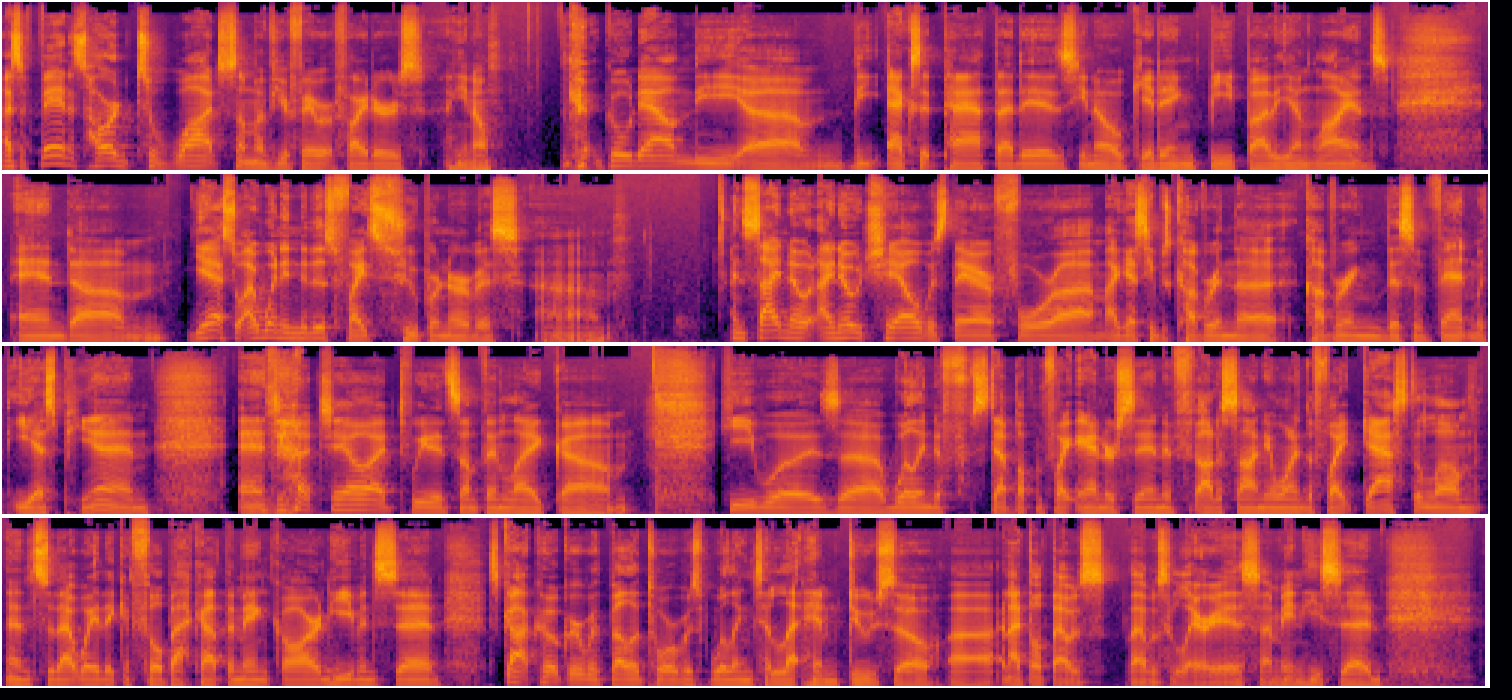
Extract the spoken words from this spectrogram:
as a fan it's hard to watch some of your favorite fighters you know go down the um, the exit path that is, you know, getting beat by the young lions. And um, yeah, so I went into this fight super nervous. Um, and side note, I know Chael was there for. Um, I guess he was covering the covering this event with ESPN, and uh, Chael had tweeted something like um, he was uh, willing to f- step up and fight Anderson if Adesanya wanted to fight Gastelum, and so that way they can fill back out the main card. And he even said Scott Coker with Bellator was willing to let him do so, uh, and I thought that was that was hilarious. I mean, he said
